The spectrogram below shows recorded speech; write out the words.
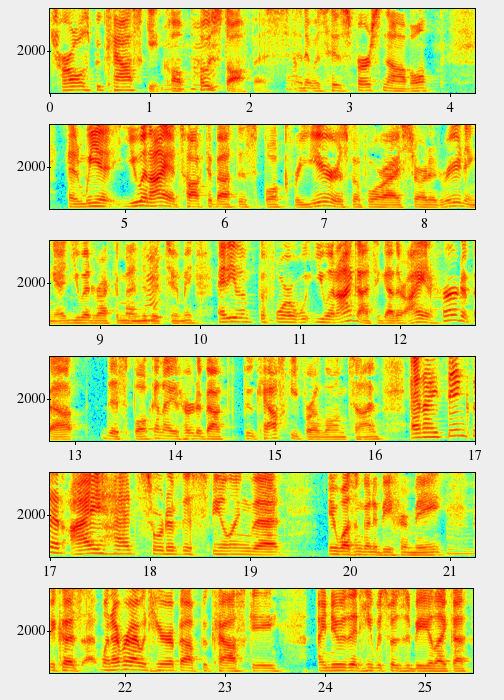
Charles Bukowski called Post Office, and it was his first novel. And we, you and I had talked about this book for years before I started reading it. You had recommended it mm-hmm. to me, and even before you and I got together, I had heard about this book and I had heard about Bukowski for a long time. And I think that I had sort of this feeling that it wasn't going to be for me mm-hmm. because whenever I would hear about Bukowski, I knew that he was supposed to be like a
